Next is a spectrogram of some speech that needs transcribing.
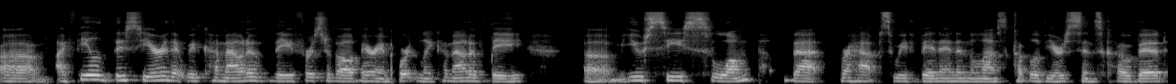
um, I feel this year that we've come out of the, first of all, very importantly, come out of the um, UC slump that perhaps we've been in in the last couple of years since COVID,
